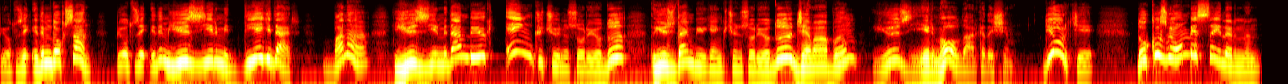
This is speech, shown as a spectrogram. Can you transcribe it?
Bir 30 ekledim 90. Bir 30 ekledim 120 diye gider. Bana 120'den büyük en küçüğünü soruyordu. 100'den büyük en küçüğünü soruyordu. Cevabım 120 oldu arkadaşım. Diyor ki 9 ve 15 sayılarının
